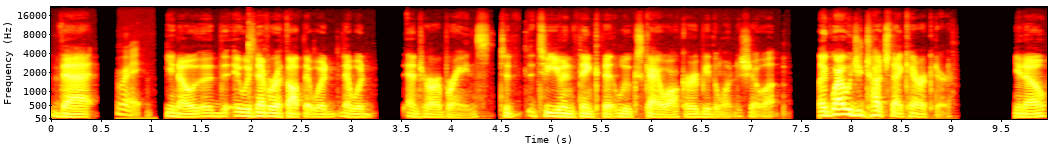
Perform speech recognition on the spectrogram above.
that right. you know it was never a thought that would that would enter our brains to to even think that Luke Skywalker would be the one to show up. Like, why would you touch that character? You know,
